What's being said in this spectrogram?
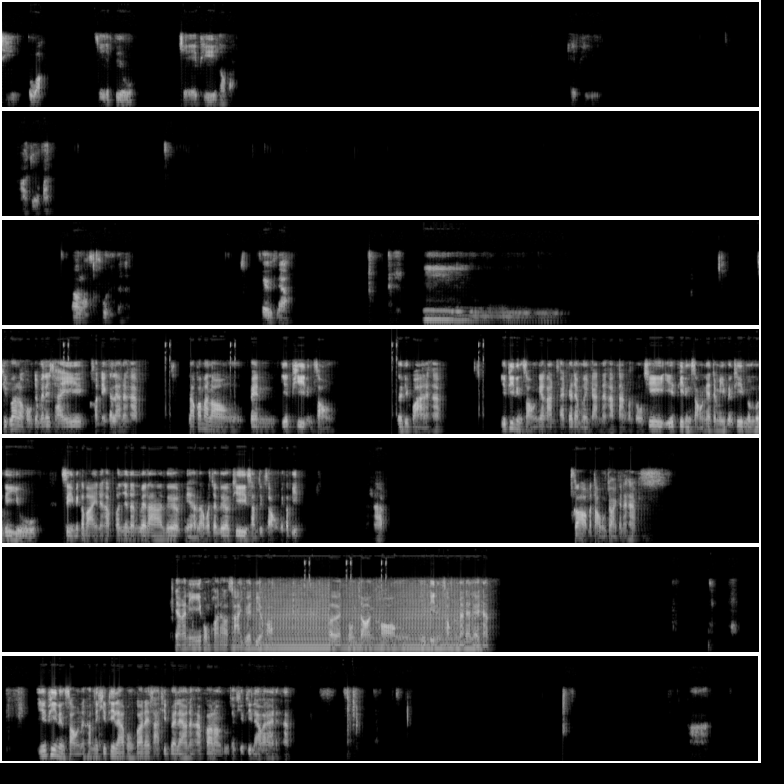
t บวก cw jap เท่ากับ ap หาเดียวกัน ก็รอสักครู่หนึงนะครับเฟลอีกแล้ว อืม คิดว่าเราคงจะไม่ได้ใช้ Connect กันแล้วนะครับ เราก็มาลองเป็น ESP 12 เลยดีกว่านะครับ ESP 12 เนี่ยการแฟลชก็จะเหมือนกันนะครับ ต่างกันตรงที่ ESP 12 เนี่ยจะมีพื้นที่ Memory อยู่ 4เมกะไบต์นะครับ เพราะฉะนั้นเวลาเลือกเนี่ยเราก็จะเลือกที่ 32เมกะบิตนะครับ ก็มาต่อวงจรกันนะครับอย่างอันนี้ผมขอถอดสาย USB กก่อน เปิดวงจรของ EP 1 2ขึ้นมาได้เลยครับ EP 1 2นะครับในคลิปที่แล้วผมก็ได้สาธิตไว้แล้วนะครับ ก็ลองดูจากคลิปที่แล้วก็ได้นะครับ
